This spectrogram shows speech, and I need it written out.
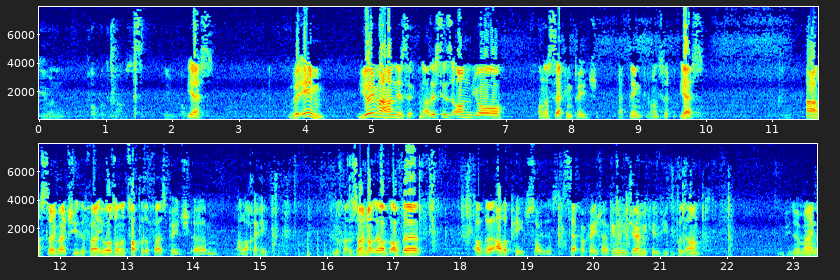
even proper knas. Even proper Yes. Ve'im, Yoima HaNizik. Now this is on your, on the second page, I think. On second, yes. Ah, sorry, but actually the fir- it was on the top of the first page, um, halacha. Look, sorry, not the- of, of the, of the other page, sorry, there's a separate page I've given you, Jeremy, if you can put that on, if you don't mind.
